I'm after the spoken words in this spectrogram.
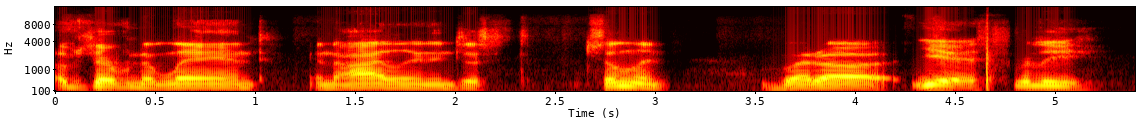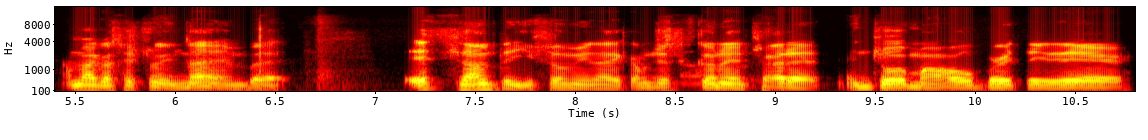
observing the land and the island and just chilling. But uh yeah, it's really I'm not gonna say truly nothing, but it's something, you feel me? Like I'm just gonna try to enjoy my whole birthday there.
